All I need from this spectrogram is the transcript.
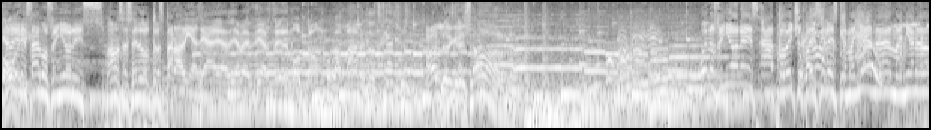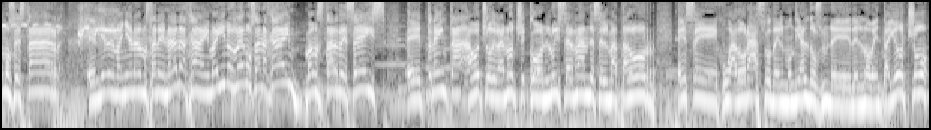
Ya regresamos, señores. Vamos a hacer otras parodias. Ya, ya, ya, ya estoy de Motombo. No mames, los cachos. Al los regresar. Bueno, señores, aprovecho para decirles que mañana, mañana vamos a estar, el día de mañana vamos a estar en Anaheim. Ahí nos vemos, Anaheim. Vamos a estar de 6, eh, 30 a 8 de la noche con Luis Hernández, el matador, ese jugadorazo del Mundial dos- de- del 98,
